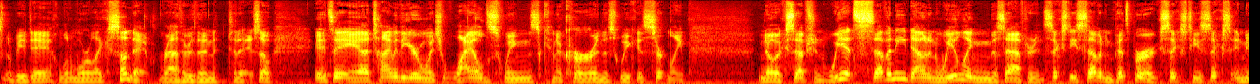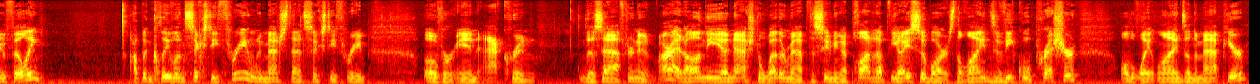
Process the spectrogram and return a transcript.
it'll be a day a little more like Sunday rather than today. So it's a, a time of the year in which wild swings can occur, and this week is certainly no exception. We at 70 down in Wheeling this afternoon, 67 in Pittsburgh, 66 in New Philly, up in Cleveland, 63, and we matched that 63 over in Akron this afternoon. All right, on the uh, national weather map this evening, I plotted up the isobars, the lines of equal pressure, all the white lines on the map here.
